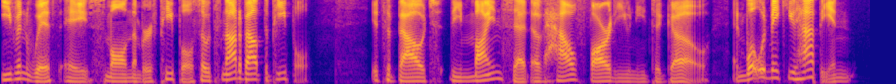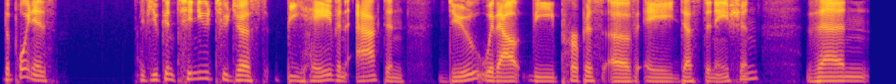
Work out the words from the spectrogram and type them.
even with a small number of people. So it's not about the people. It's about the mindset of how far do you need to go and what would make you happy. And the point is, if you continue to just behave and act and do without the purpose of a destination, then,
